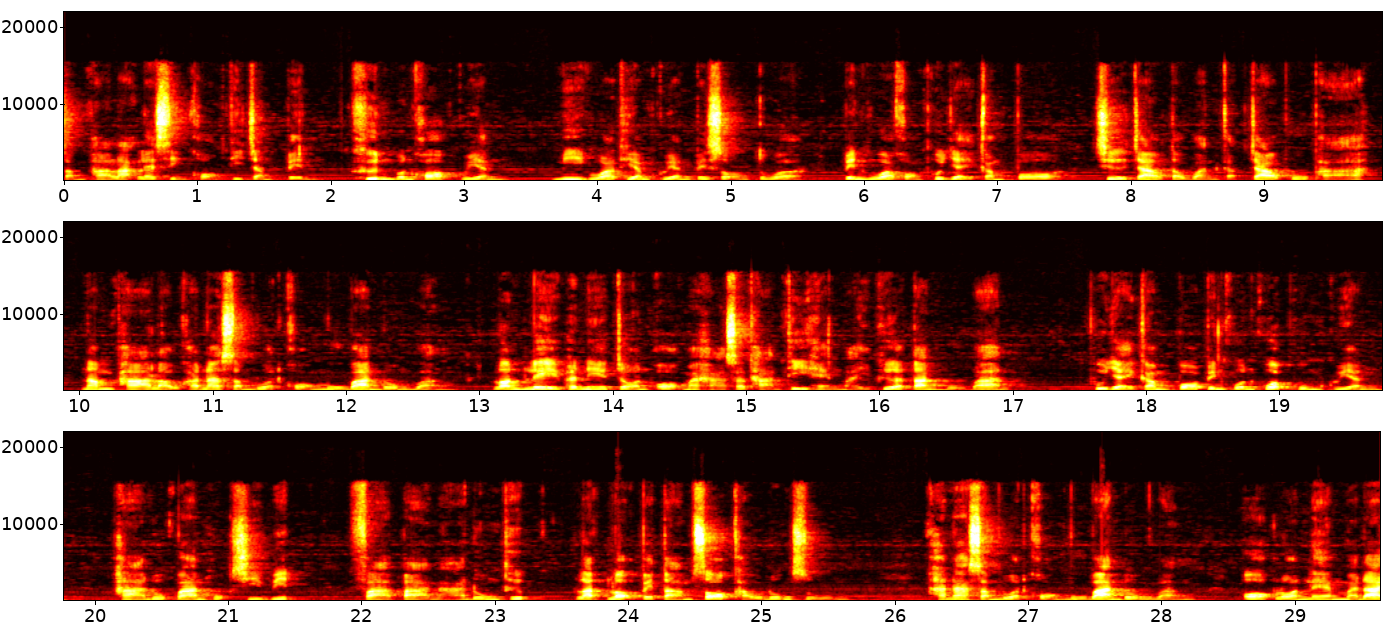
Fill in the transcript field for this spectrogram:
สัมภาระและสิ่งของที่จำเป็น ขึ้นบนข้อเกวียน มีวัวเทียมเกวียนไปสองตัว เป็นวัวของผู้ใหญ่กำปอ ชื่อเจ้าตะวันกับเจ้าภูผานำพาเหล่าคณะสำรวจของหมู่บ้านดงวัง ล่อนเล่พระเนจรออกมาหาสถานที่แห่งใหม่เพื่อตั้งหมู่บ้าน ผู้ใหญ่กำปอเป็นคนควบคุมเกวียน พาลูกบ้านหกชีวิต ฝ่าป่าหนาดงทึบ ลัดเลาะไปตามซอกเขาดงสูง คณะสำรวจของหมู่บ้านดงวัง ออกรอนแรมมาได้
